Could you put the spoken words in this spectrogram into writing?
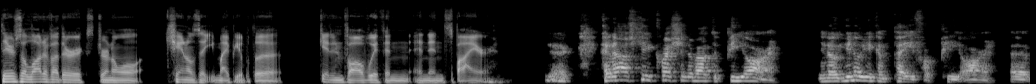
there's a lot of other external channels that you might be able to get involved with and, and inspire. Yeah. Can I ask you a question about the PR? You know, you know, you can pay for PR. Uh,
